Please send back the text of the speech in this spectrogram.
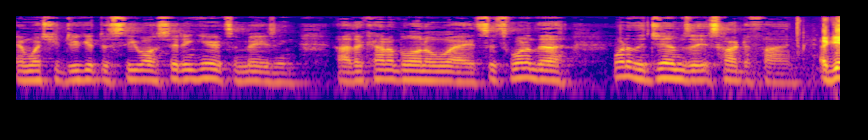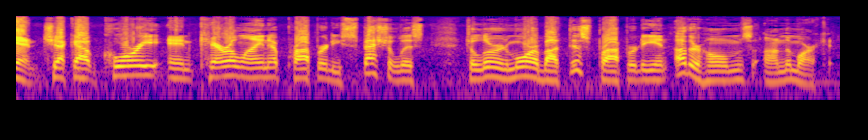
and what you do get to see while sitting here, it's amazing. Uh, they're kind of blown away. It's, it's one of the one of the gems that is hard to find. Again, check out Corey and Carolina Property Specialist to learn more about this property and other homes on the market.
